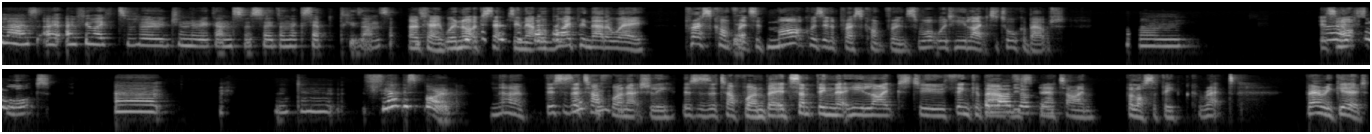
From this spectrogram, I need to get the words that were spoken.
plus, I I feel like it's a very generic answer, so I don't accept his answer. Okay, we're not accepting that. We're wiping that away. Press Yeah. conference. If Mark was in a press conference, what would he like to talk about? Um. It's I not think. sport. Um. Then it's not a sport. No, this is a I tough think one, actually. This is a tough one, but it's something that he likes to think about in his spare time. Philosophy, correct. Very good.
